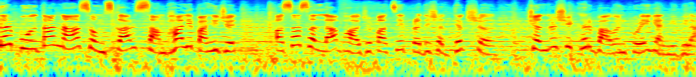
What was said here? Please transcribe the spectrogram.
तर बोलताना संस्कार सांभाळले पाहिजेत असा सल्ला भाजपाचे प्रदेश अध्यक्ष चंद्रशेखर बावनकुळे यांनी दिला.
